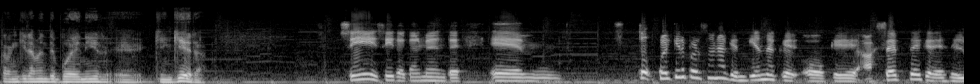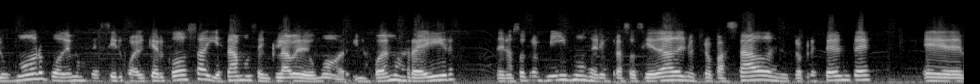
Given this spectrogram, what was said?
tranquilamente pueden ir eh, quien quiera. Sí, sí, totalmente. To- cualquier persona que entienda que o que acepte que desde el humor podemos decir cualquier cosa y estamos en clave de humor y nos podemos reír de nosotros mismos, de nuestra sociedad, de nuestro pasado, de nuestro presente. Eh,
